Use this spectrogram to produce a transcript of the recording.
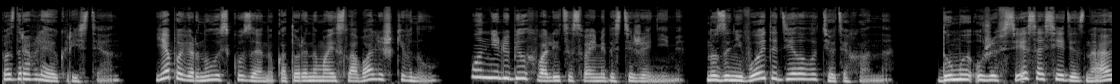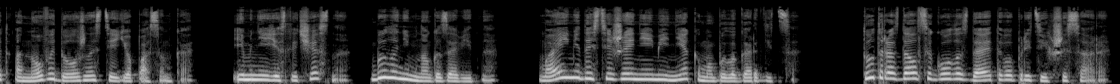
Поздравляю, Кристиан. Я повернулась к кузену, который на мои слова лишь кивнул. Он не любил хвалиться своими достижениями, но за него это делала тетя Ханна. Думаю, уже все соседи знают о новой должности ее пасынка. И мне, если честно, было немного завидно. Моими достижениями некому было гордиться. Тут раздался голос до этого притихшей Сары.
